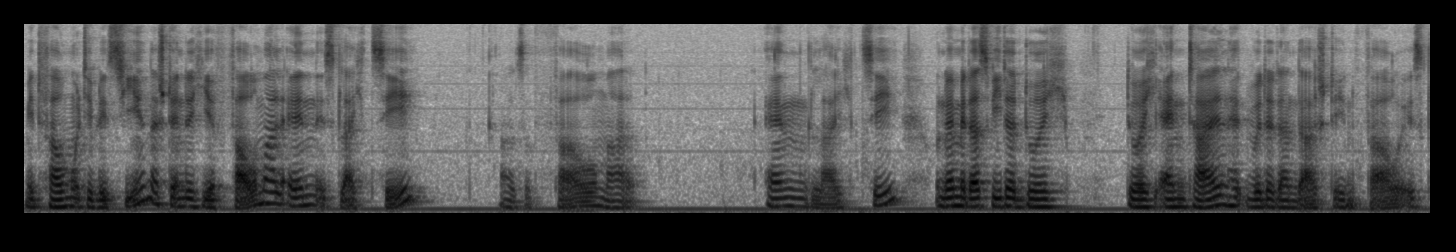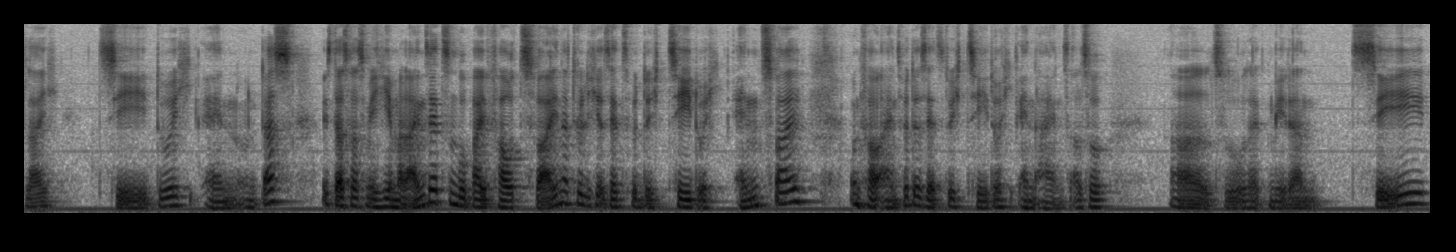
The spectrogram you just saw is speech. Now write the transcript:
mit V multiplizieren. Da stände hier V mal N ist gleich C, also V mal N gleich C. Und wenn wir das wieder durch, durch N teilen, würde dann da stehen V ist gleich c durch n. Und das ist das, was wir hier mal einsetzen, wobei v2 natürlich ersetzt wird durch c durch n2 und v1 wird ersetzt durch c durch n1. Also, also hätten wir dann c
